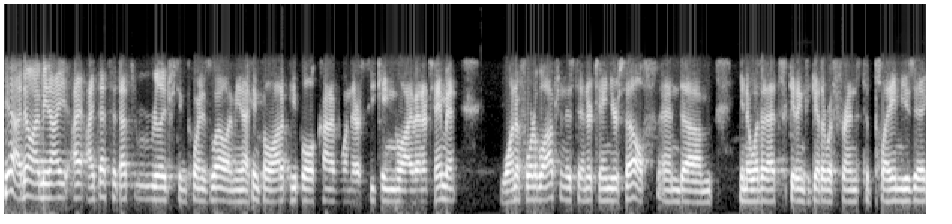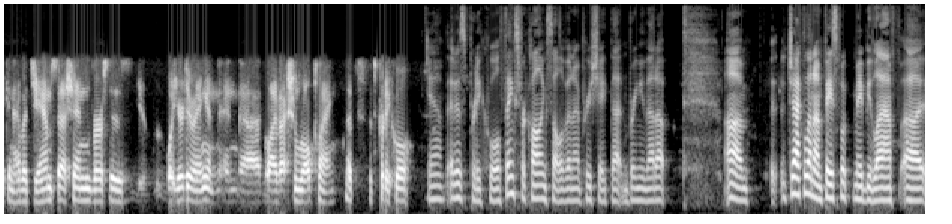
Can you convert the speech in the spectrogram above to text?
Yeah, no, I mean, I, I, I that's a, that's a really interesting point as well. I mean, I think a lot of people kind of when they're seeking live entertainment, one affordable option is to entertain yourself, and um, you know whether that's getting together with friends to play music and have a jam session versus what you're doing and, and uh, live action role playing. That's that's pretty cool. Yeah, it is pretty cool. Thanks for calling, Sullivan. I appreciate that and bringing that up. Um, Jacqueline on Facebook made me laugh. Uh,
